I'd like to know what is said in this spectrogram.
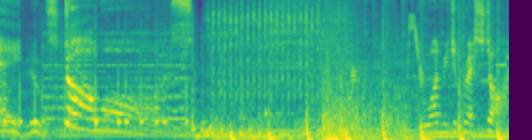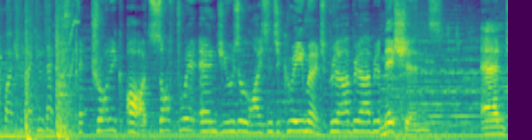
A. new Star Wars! You want me to press start? Why should I do that? Electronic Arts Software End User License Agreement, blah blah blah. Missions and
